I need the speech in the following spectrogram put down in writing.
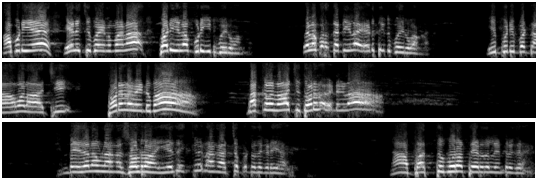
அப்படியே எழுச்சி பயணமானா கொடியெல்லாம் பிடிக்கிட்டு போயிடுவாங்க. விளம்பர தட்டியெல்லாம் எடுத்துக்கிட்டு போயிடுவாங்க. இப்படிப்பட்ட அவல ஆட்சி தொடர வேண்டுமா? மக்கள் ஆட்சி தொடர வேண்டுங்களா? இந்த இதெல்லாம் நாங்க சொல்றோம் எதுக்கு நாங்க அச்சப்பட்டது கிடையாது. நான் பத்து முறை தேர்தல் நின்றுக்கிறேன்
